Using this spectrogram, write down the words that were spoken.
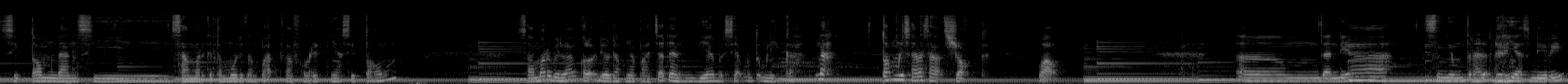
Si Tom dan si Summer ketemu di tempat favoritnya si Tom. Summer bilang kalau dia udah punya pacar dan dia bersiap untuk menikah. Nah Tom di sana sangat shock. Wow. Um, Dan dia senyum terhadap dirinya sendiri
